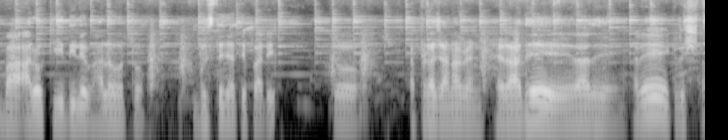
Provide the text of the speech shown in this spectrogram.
বা আরও কি দিলে ভালো হতো, বুঝতে যেতে পারি। তো আপনারা জানাবেন। রাধে রাধে, হরে কৃষ্ণ।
